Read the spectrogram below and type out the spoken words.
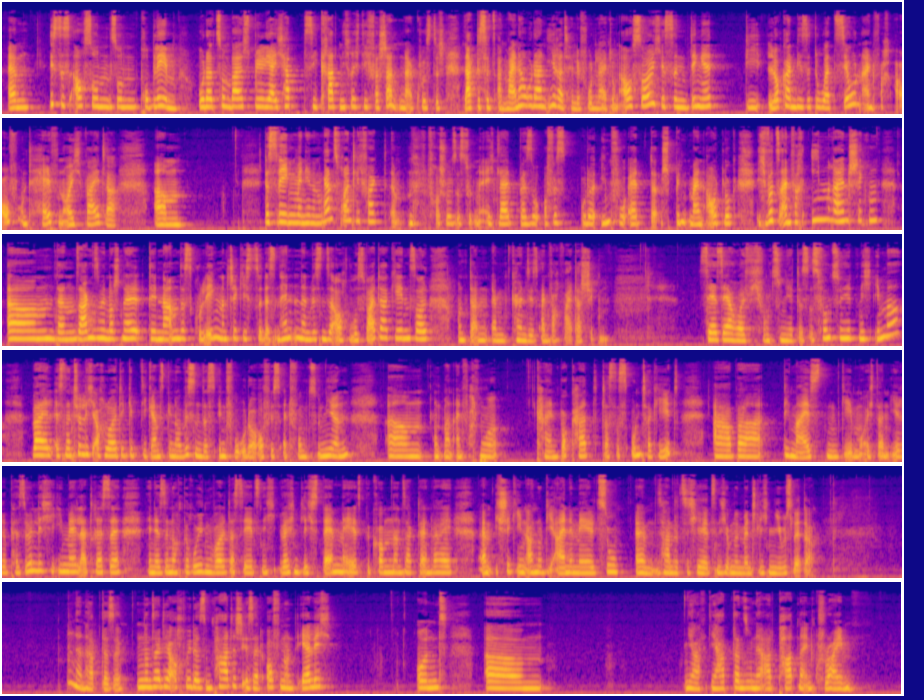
ähm, ist es auch so ein, so ein Problem. Oder zum Beispiel, ja, ich habe sie gerade nicht richtig verstanden akustisch. Lag das jetzt an meiner oder an ihrer Telefonleitung? Auch solches sind Dinge, die lockern die Situation einfach auf und helfen euch weiter. Ähm, Deswegen, wenn ihr dann ganz freundlich fragt, ähm, Frau Schulz, es tut mir echt leid, bei so Office oder Info-Ad, da spinnt mein Outlook. Ich würde es einfach Ihnen reinschicken. Ähm, dann sagen Sie mir noch schnell den Namen des Kollegen, dann schicke ich es zu dessen Händen, dann wissen Sie auch, wo es weitergehen soll und dann ähm, können Sie es einfach weiterschicken. Sehr, sehr häufig funktioniert das. Es funktioniert nicht immer, weil es natürlich auch Leute gibt, die ganz genau wissen, dass Info oder Office-Ad funktionieren ähm, und man einfach nur keinen Bock hat, dass es untergeht. Aber die meisten geben euch dann ihre persönliche E-Mail-Adresse. Wenn ihr sie noch beruhigen wollt, dass sie jetzt nicht wöchentlich Spam-Mails bekommen, dann sagt er einfach, hey, ähm, ich schicke Ihnen auch nur die eine Mail zu. Ähm, es handelt sich hier jetzt nicht um einen menschlichen Newsletter. Und dann habt ihr sie. Und dann seid ihr auch wieder sympathisch, ihr seid offen und ehrlich. Und ähm, ja, ihr habt dann so eine Art Partner in Crime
